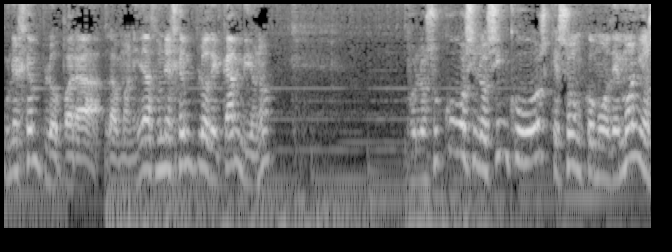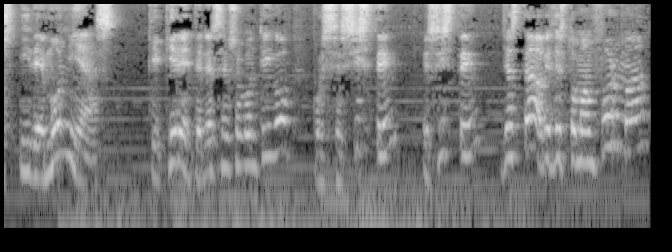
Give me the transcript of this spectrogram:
Un ejemplo para la humanidad, un ejemplo de cambio, ¿no? Pues los sucubos y los incubos, que son como demonios y demonias que quieren tener sexo contigo, pues existen, existen, ya está, a veces toman forma,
